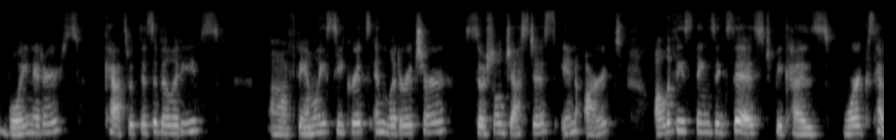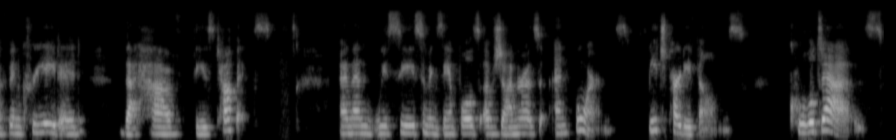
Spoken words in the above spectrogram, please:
boy knitters, cats with disabilities, uh, family secrets in literature, social justice in art. All of these things exist because works have been created that have these topics. And then we see some examples of genres and forms, beach party films, cool jazz,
